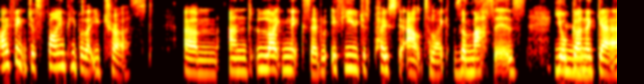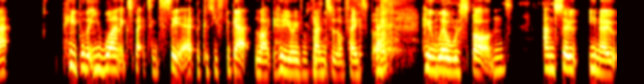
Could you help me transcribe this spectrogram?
I think just find people that you trust. Um, and like Nick said, if you just post it out to like the masses, you're mm. gonna get people that you weren't expecting to see it because you forget like who you're even friends with on Facebook who will respond. And so, you know,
